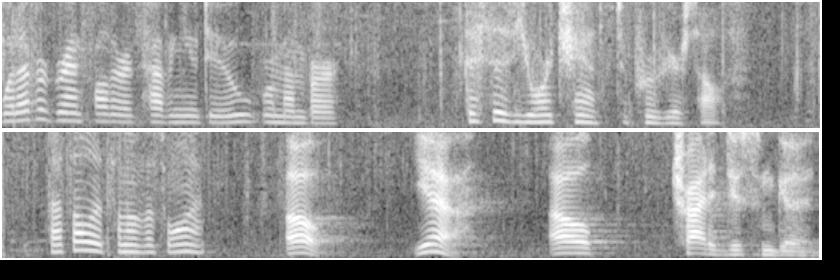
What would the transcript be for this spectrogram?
whatever grandfather is having you do, remember, this is your chance to prove yourself. That's all that some of us want. Oh, yeah. I'll try to do some good.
